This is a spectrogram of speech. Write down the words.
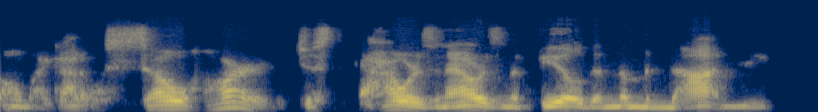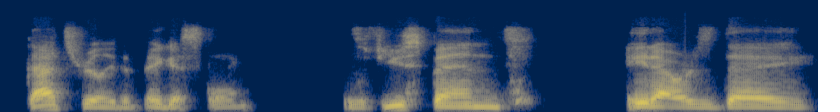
oh my God, it was so hard. Just hours and hours in the field and the monotony. That's really the biggest thing. Is if you spend eight hours a day,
